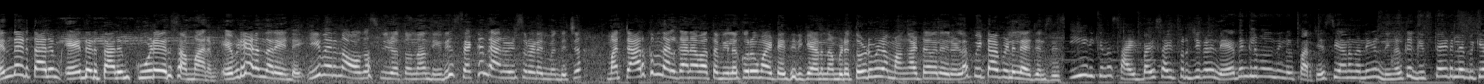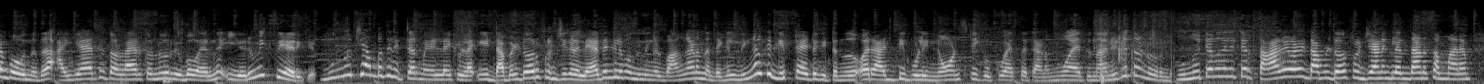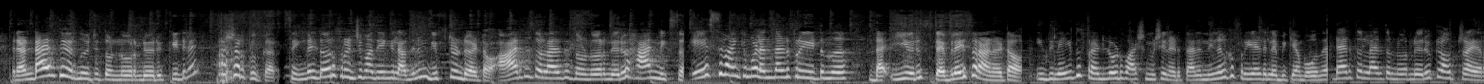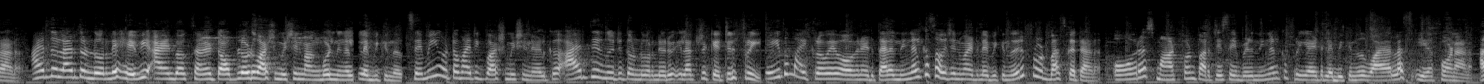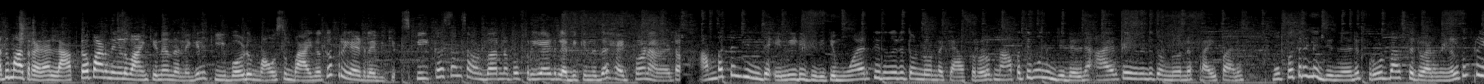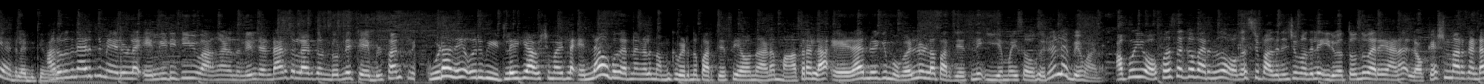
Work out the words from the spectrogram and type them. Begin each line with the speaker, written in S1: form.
S1: എന്തെടുത്താലും ഏതെടുത്താലും കൂടെ ഒരു സമ്മാനം. എവിടെയാണെന്ന് അറിയണ്ടേ? ഈ വരുന്ന ഓഗസ്റ്റ് ഇരുപത്തി ഒന്നാം തീയതി സെക്കൻഡ് ആനിവേഴ്സറിയോടനുബന്ധിച്ച് മറ്റാർക്കും നൽകാനാവാത്ത വിലക്കുറവുമായിട്ട് എത്തിയിരിക്കുകയാണ് നമ്മുടെ തൊടുപുഴ മങ്ങാട്ടവലയിലുള്ള പിട്ടാപ്പിള്ളിൽ ഏജൻസീസ് ഈ ഇരിക്കുന്ന സൈഡ് ബൈ സൈഡ് ഫ്രിഡ്ജുകളിൽ ഏതെങ്കിലും ഒന്ന് നിങ്ങൾ പർച്ചേസ് ചെയ്യണമെന്നുണ്ടെങ്കിൽ നിങ്ങൾക്ക് ഗിഫ്റ്റ് ആയിട്ട് ലഭിക്കാൻ പോകുന്നത് അയ്യായിരത്തി തൊള്ളായിരത്തി തൊണ്ണൂറ് രൂപ വരുന്ന ഈ ഒരു മിക്സി ആയിരിക്കും. മുന്നൂറ്റി അമ്പത് ലിറ്റർ മേളിലേക്കുള്ള ഈ ഡബിൾ ഡോർ ഫ്രിഡ്ജുകളിൽ ഏതെങ്കിലും ഒന്ന് നിങ്ങൾ വാങ്ങണമെന്നുണ്ടെങ്കിൽ നിങ്ങൾക്ക് ഗിഫ്റ്റ് ആയിട്ട് കിട്ടുന്നത് ഒരു അടിപൊളി നോൺ സ്റ്റിക് കുക്ക് സെറ്റ് ആണ്. മൂവായിരത്തി നാനൂറ്റി തൊണ്ണൂറിന് മുന്നൂറ്റമ്പത് ലിറ്റർ താഴെയുള്ള ഡബിൾ ഡോർ ഫ്രിഡ്ജ് ആണെങ്കിൽ എന്താണ് സമ്മാനം? രണ്ടായിരത്തി ഒരുന്നൂറ്റി തൊണ്ണൂറിന്റെ ഒരു കിടിലൻ pressure cooker single door fridge മതിയെങ്കിൽ അതിനും ഗിഫ്റ്റ് ഉണ്ട് കേട്ടോ. ആയിരത്തി തൊള്ളായിരത്തി തൊണ്ണൂറിന്റെ ഒരു ഹാൻഡ് മിക്സർ എ സി വാങ്ങിക്കുമ്പോൾ എന്താണ് ഫ്രീ കിട്ടുന്നത്? ഈ ഒരു സ്റ്റെബിലൈസർ ആണ് കേട്ടോ. ഇതിലേത് ഫ്രണ്ട് ലോഡ് വാഷിംഗ് മെഷീൻ എടുത്താലും നിങ്ങൾക്ക് ഫ്രീ ആയിട്ട് ലഭിക്കാൻ പോകുന്നത് രണ്ടായിരത്തി തൊള്ളായിരത്തി തൊണ്ണൂറിന്റെ ഒരു ക്ലോക്ക് ഡ്രയർ ആണ്. ആയിരത്തി തൊള്ളായിരത്തി തൊണ്ണൂറിന്റെ ഹെവി അയൺ ബോക്സ് ആണ് ടോപ്പ് ലോഡ് വാഷിംഗ് മെഷീൻ വാങ്ങുമ്പോൾ നിങ്ങൾക്ക് ലഭിക്കുന്നത്. സെമി ഓട്ടോമാറ്റിക് വാഷിംഗ് മെഷീനുകൾക്ക് ആയിരത്തി ഇരുന്നൂറ്റി തൊണ്ണൂറിന്റെ ഒരു ഇലക്ട്രിക് കെറ്റിൽ ഫ്രീ ഏത് മൈക്രോവേവ് ഓവൻ എടുത്താലും നിങ്ങൾക്ക് സൗജന്യമായിട്ട് ലഭിക്കുന്ന ഒരു ഫ്രൂട്ട് ബാസ്ക്കറ്റ് ആണ്. ഓരോ സ്മാർട്ട് ഫോൺ പർച്ചേസ് ചെയ്യുമ്പോഴും നിങ്ങൾക്ക് ഫ്രീ ആയിട്ട് ലഭിക്കുന്നത് വയർലെസ് ഇയർഫോൺ ആണ്. അത് മാത്രമല്ല ലാപ്ടോപ്പാണ് നിങ്ങൾ വാങ്ങിക്കുന്നതെന്നുണ്ടെങ്കിൽ കീബോർഡും മൗസും ബാഗൊക്കെ ഫ്രീ ആയിട്ട് ലഭിക്കും. സ്പീക്കേഴ്സ് ആൻഡ് സൗണ്ട് ബാറിനൊപ്പം ഫ്രീ ആയിട്ട് ലഭിക്കുന്നത് ഹെഡ്ഫോൺ ആണ് കേട്ടോ. അമ്പത്തഞ്ച് എൽ ഇ ഡി ടിവിക്ക് മൂവായിരത്തി ഇരുന്നൂറ്റി തൊണ്ണൂറിന്റെ കാസറോളും നാൽപ്പത്തിമൂന്ന് ഇഞ്ചിന്റെ ആയിരത്തി എഴുന്നൂറ്റി തൊണ്ണൂറിന്റെ ഫ്രൈ പാനും മുപ്പത്തിരണ്ട് ഇഞ്ചിന്റെ ഫ്രൂട്ട് ബാസ്ക്കറ്റുമാണ് നിങ്ങൾക്ക് ഫ്രീ ആയിട്ട് ലഭിക്കുന്നത്. അറുപതിനായിരത്തിന് മേലുള്ള L E D T V വാങ്ങുകയാണെന്നുണ്ടെങ്കിൽ രണ്ടായിരത്തി തൊള്ളായിരത്തി തൊണ്ണൂറിന്റെ ടേബിൾ ഫാൻ ഫ്രീ കൂടാതെ ഒരു വീട്ടിലേക്ക് ആവശ്യമായിട്ടുള്ള എല്ലാ ഉപകരണങ്ങളും നമുക്ക് ഇവിടുന്ന് പർച്ചേസ് ചെയ്യാവുന്നതാണ്. മാത്രമല്ല ഏഴായിരം രൂപയ്ക്ക് മുകളിലുള്ള പർച്ചേസിന് ഇ എം ഐ സൗകര്യം ലഭ്യമാണ്. അപ്പോൾ ഈ ഓഫേഴ്സ് ഒക്കെ വരുന്നത് ഓഗസ്റ്റ് പതിനഞ്ച് മുതൽ ഇരുപത്തൊന്ന് വരെയാണ്. ലൊക്കേഷൻ മാർക്കണ്ട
